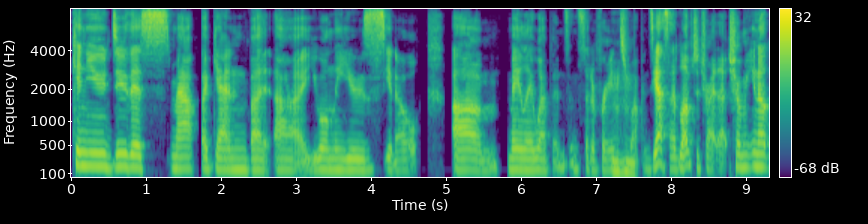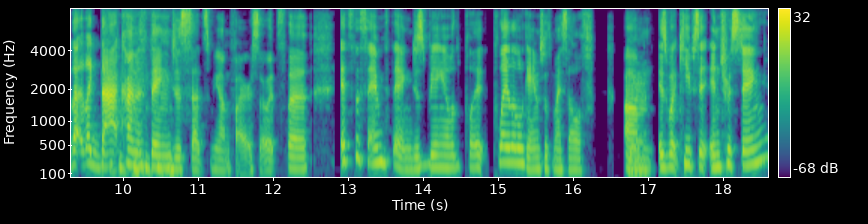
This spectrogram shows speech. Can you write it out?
can you do this map again but uh you only use you know um melee weapons instead of ranged mm-hmm. weapons yes i'd love to try that show me you know that like that kind of thing just sets me on fire so it's the it's the same thing just being able to play play little games with myself um yeah. is what keeps it interesting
